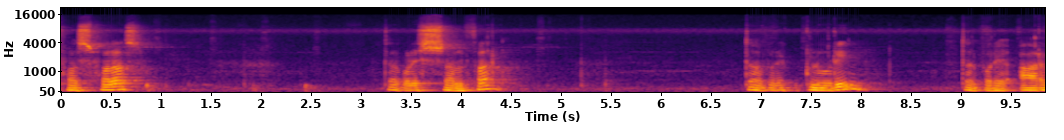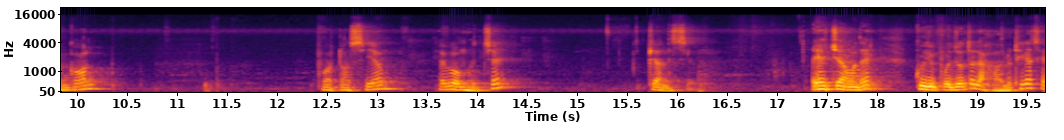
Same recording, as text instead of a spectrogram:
ফসফরাস, তারপরে সালফার, তারপরে ক্লোরিন, তারপরে আর্গন, পটাশিয়াম এবং হচ্ছে ক্যালসিয়াম এই হচ্ছে আমাদের কুড়ি পর্যন্ত লেখা হলো, ঠিক আছে?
